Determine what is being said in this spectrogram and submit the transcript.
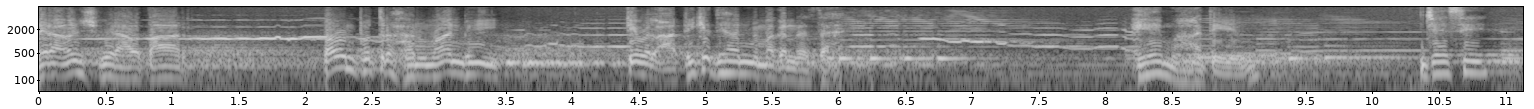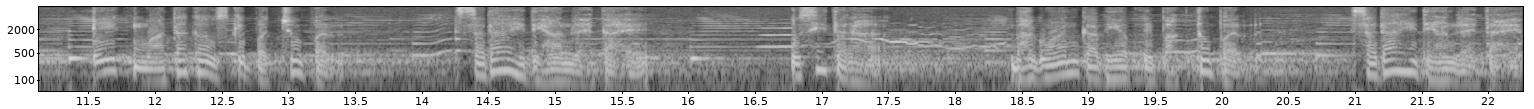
मेरा अंश, मेरा अवतार, पवन पुत्र, हनुमान भी केवल आप ही के ध्यान में मगन रहता है। हे महादेव, जैसे एक माता का उसके बच्चों पर सदा ही ध्यान रहता है उसी तरह भगवान का भी अपने भक्तों पर सदा ही ध्यान रहता है।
